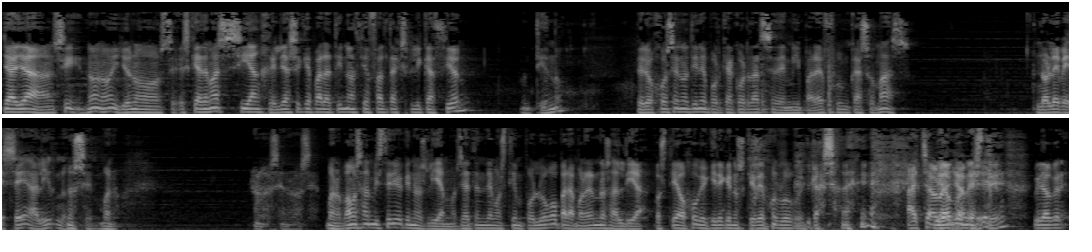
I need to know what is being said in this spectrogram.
Ya, ya, sí, no, no, y yo no sé. Es que además, sí, Ángel, ya sé que para ti no hacía falta explicación, no entiendo, pero José no tiene por qué acordarse de mí, para él fue un caso más. no le besé al irnos. No sé, bueno, no lo sé, no lo sé. Bueno, vamos al misterio que nos liamos, ya tendremos tiempo luego para ponernos al día. Hostia, ojo que quiere que nos quedemos luego en casa. ¿eh? Ha Cuidado con este, ¿eh? Cuidado con...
